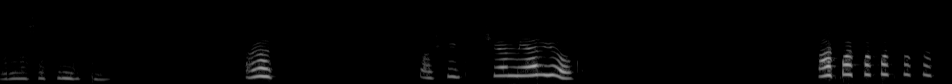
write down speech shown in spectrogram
Oraya sakın gitmeyin. Aga, başka gideceğim yer yok. Bak bak bak bak bak bak.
